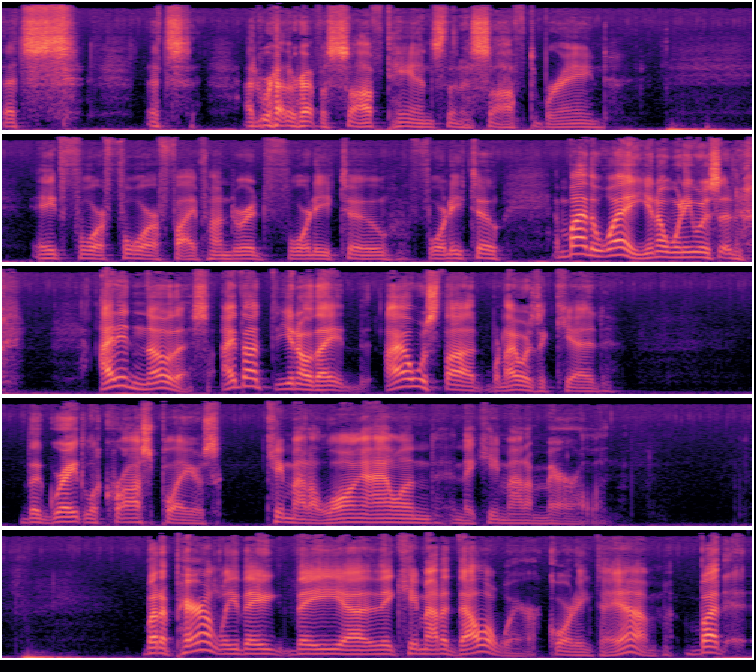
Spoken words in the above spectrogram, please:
That's that's. I'd rather have a soft hands than a soft brain. 844 500 42 And by the way, you know, when he was in, I didn't know this. I thought, you know, they, I always thought when I was a kid, the great lacrosse players came out of Long Island and they came out of Maryland. But apparently they, they, uh, they came out of Delaware, according to him. But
